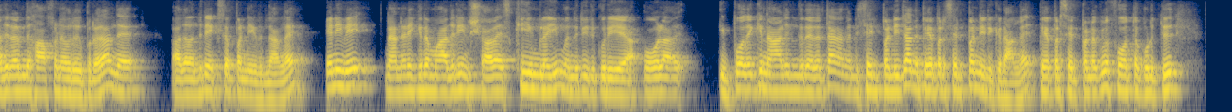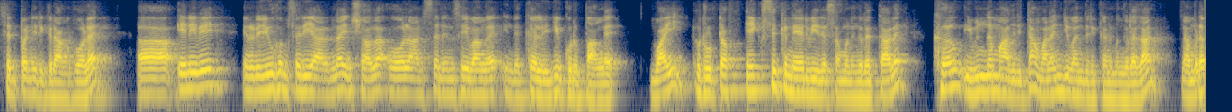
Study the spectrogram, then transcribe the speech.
அதுலேருந்து ஹாஃப் அன் ஹவருக்கு பிறகு அந்த அதை வந்துட்டு எக்ஸப்ட் பண்ணியிருந்தாங்க. எனிவே நான் நினைக்கிற மாதிரி இன்ஷாலா ஸ்கீம்லையும் வந்துட்டு இதுக்குரிய ஓலா இப்போதைக்கு நாலுங்கிறத தான் நாங்கள் டிசைட் பண்ணி தான் அந்த பேப்பர் செட் பண்ணியிருக்கிறாங்க. பேப்பர் செட் பண்ணக்குள்ள ஃபோர்த்தை கொடுத்து செட் பண்ணியிருக்கிறாங்க போல. எனிவே என்னுடைய யூகம் சரியா இருந்தால் இன்ஷால்லா ஓல் ஆன்சர் என்ன செய்வாங்க? இந்த கேள்விக்கு கொடுப்பாங்க. வை ரூட் ஆஃப் எக்ஸுக்கு நேர்வீத சமனுங்கிறதால கர்வ் இந்த மாதிரி தான் வளைஞ்சு வந்திருக்கணுங்கிறதான் நம்மளோட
